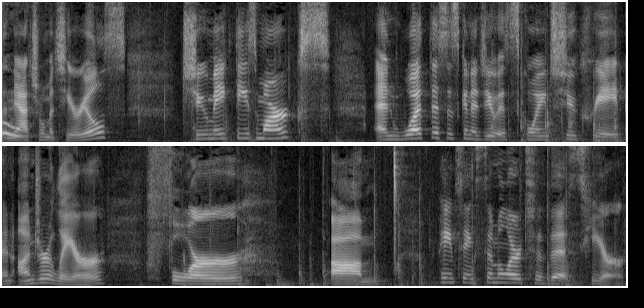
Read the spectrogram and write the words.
and natural materials to make these marks. And what this is going to do is going to create an underlayer for um, painting similar to this here.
